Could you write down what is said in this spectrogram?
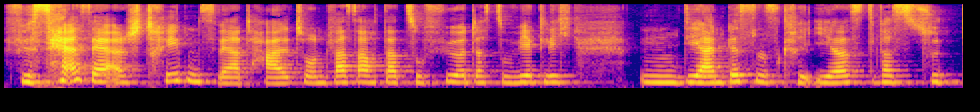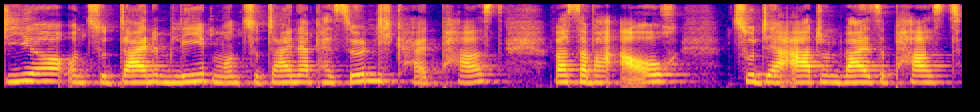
für sehr, sehr erstrebenswert halte und was auch dazu führt, dass du wirklich hm, dir ein Business kreierst, was zu dir und zu deinem Leben und zu deiner Persönlichkeit passt, was aber auch zu der Art und Weise passt,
